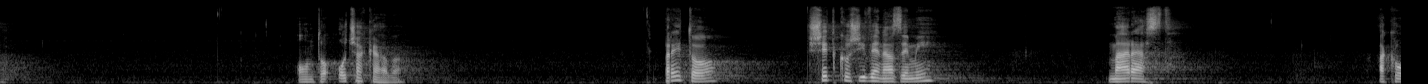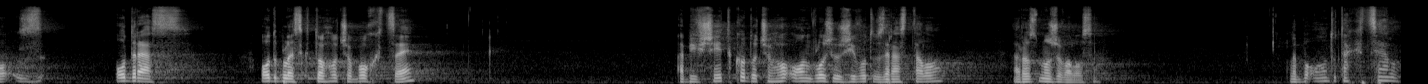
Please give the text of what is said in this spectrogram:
On to očakáva. Preto všetko živé na zemi má rast. Ako odraz, odblesk toho, čo Boh chce, aby všetko, do čoho on vložil život, vzrastalo a rozmnožovalo sa. Lebo on to tak chcel.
